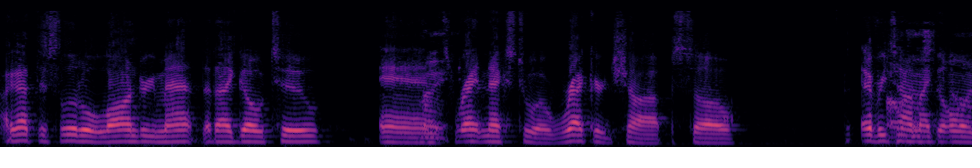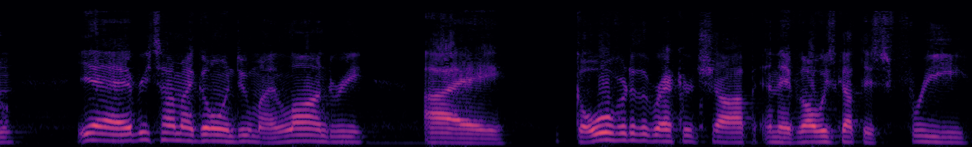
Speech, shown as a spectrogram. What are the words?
I got this little laundry mat that I go to and it's right next to a record shop. So every Oh, time I go dope. and yeah, every time I go and do my laundry, I go over to the record shop and they've always got this free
